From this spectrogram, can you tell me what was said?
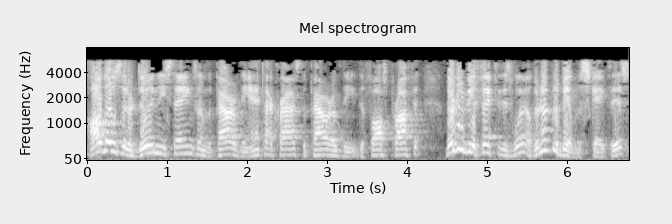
All those that are doing these things under the power of the Antichrist, the power of the, the false prophet, they're going to be affected as well. They're not going to be able to escape this.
